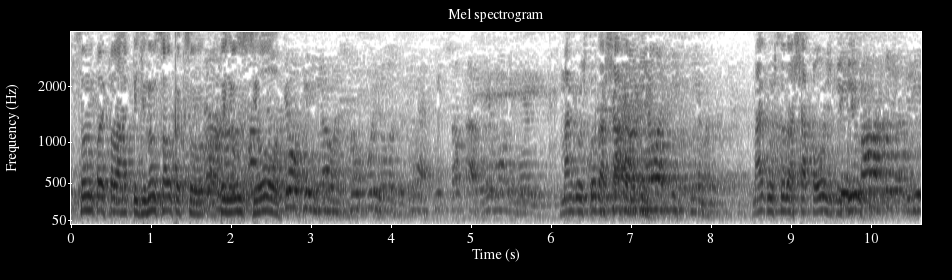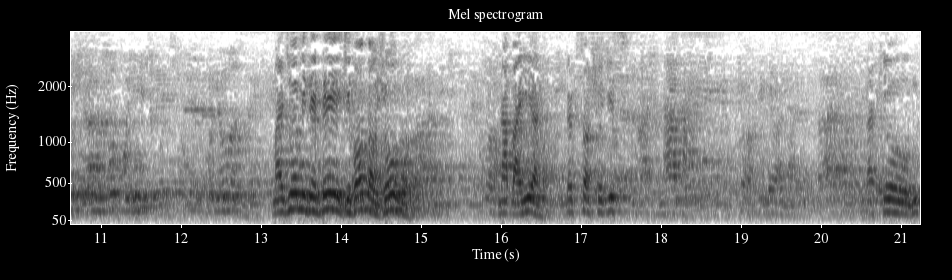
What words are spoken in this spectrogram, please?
o senhor não pode falar rapidinho, não só o que é a sua opinião do senhor, Tenho opinião, eu sou curioso, eu vim aqui só para ver o movimento. mas gostou da chapa do opinião aqui em cima. Mas gostou da chapa hoje que Quem viu? fala são os políticos, eu não sou político, eu sou curioso. Mas o MDB de volta ao jogo na Bahia, o que, é que o senhor achou disso? Aqui o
